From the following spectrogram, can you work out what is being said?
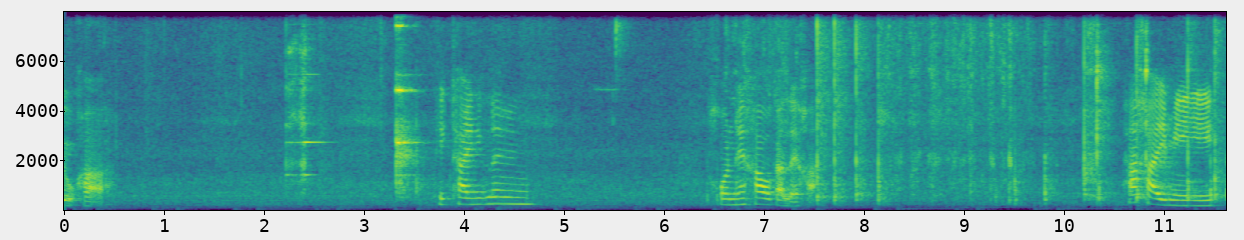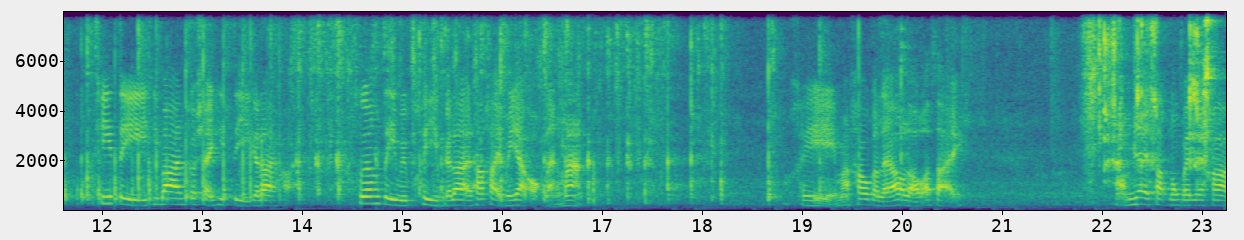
ยุค่ะ พริกไทยนิดนึง คนให้เข้ากันเลยค่ะ ถ้าใครมีที่ตีที่บ้านก็ใช้ที่ตีก็ได้ค่ะ เครื่องตีวิปครีมก็ได้ ถ้าใครไม่อยากออกแรงมาก เคมาเข้ากันแล้วเราก็ใส่หอมใหญ่สับลงไปเลยค่ะ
